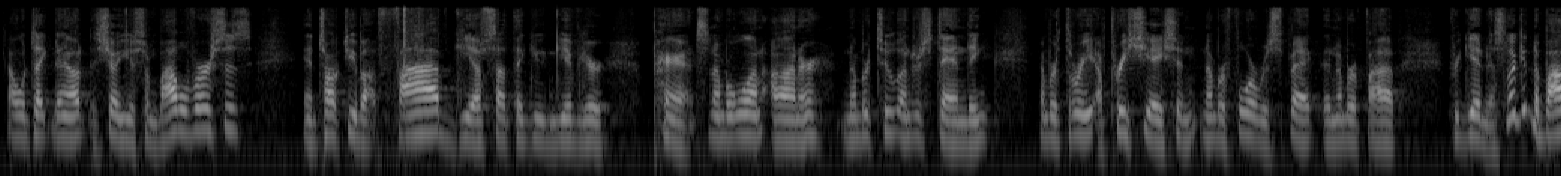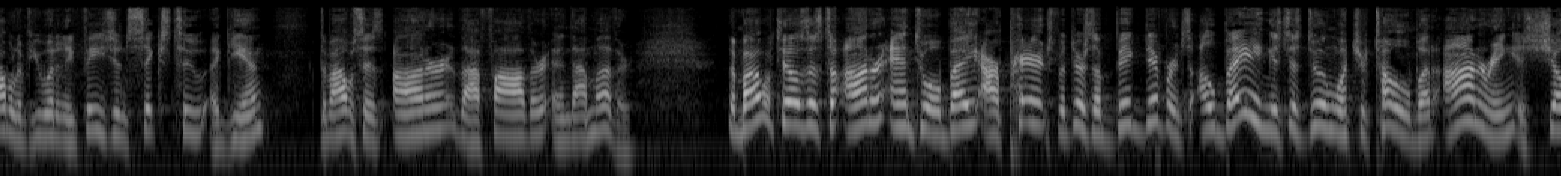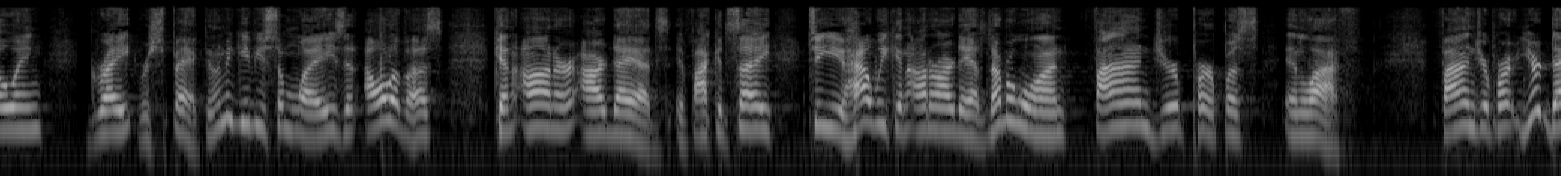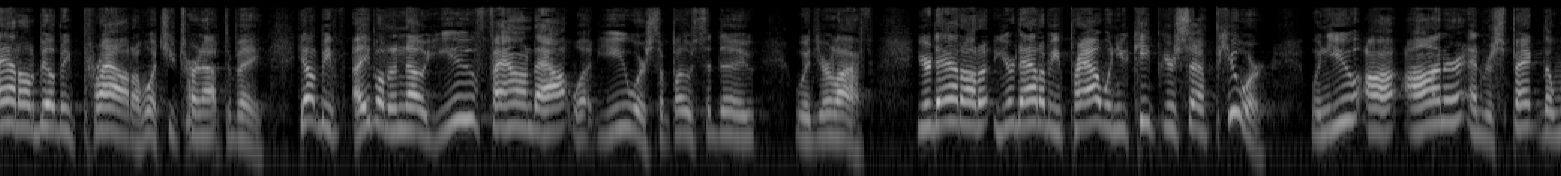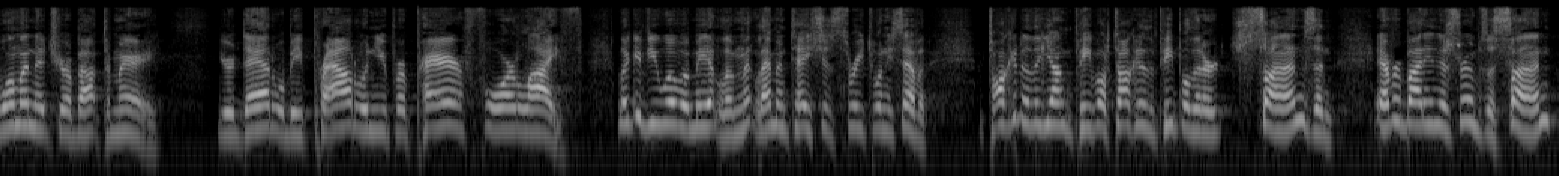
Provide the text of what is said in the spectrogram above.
I will take now to show you some Bible verses and talk to you about five gifts I think you can give your parents. Number one, honor. Number two, understanding. Number three, appreciation. Number four, respect. And number five, forgiveness. Look at the Bible, if you would, at Ephesians 6 2 again. The Bible says, Honor thy father and thy mother. The Bible tells us to honor and to obey our parents, but there's a big difference. Obeying is just doing what you're told, but honoring is showing great respect. And let me give you some ways that all of us can honor our dads. If I could say to you how we can honor our dads. Number one, find your purpose in life. Find your purpose. Your dad ought to be able to be proud of what you turn out to be. He ought to be able to know you found out what you were supposed to do with your life. Your dad, ought to, your dad will be proud when you keep yourself pure, when you uh, honor and respect the woman that you're about to marry. Your dad will be proud when you prepare for life. Look, if you will, with me at Lamentations 3.27. Talking to the young people, talking to the people that are sons, and everybody in this room is a son.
